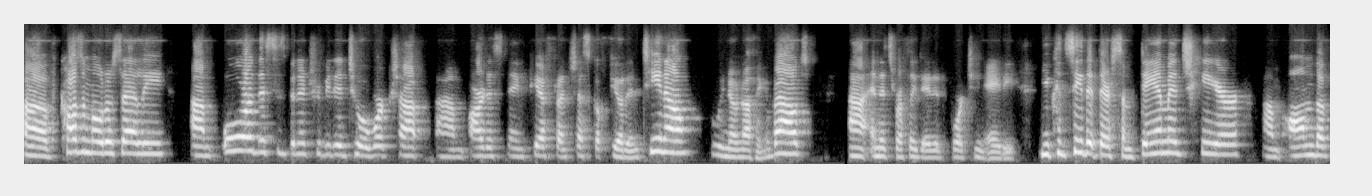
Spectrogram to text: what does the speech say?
of Cosimo Rosselli, um, or this has been attributed to a workshop um, artist named Pier Francesco Fiorentino, who we know nothing about, uh, and it's roughly dated 1480. You can see that there's some damage here um, on the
